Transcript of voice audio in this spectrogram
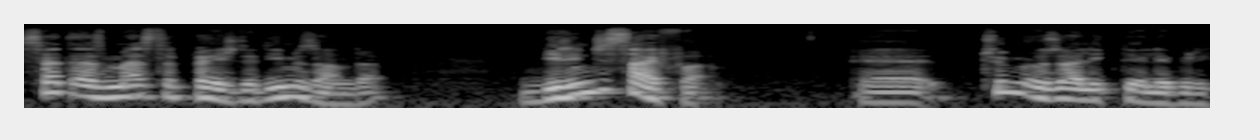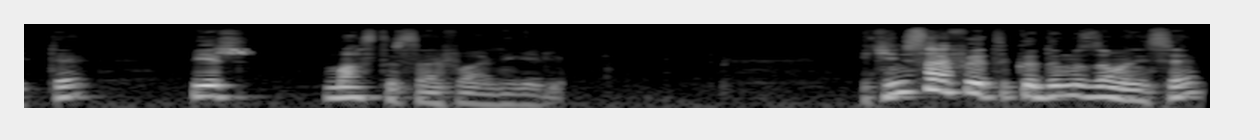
Set as Master Page dediğimiz anda birinci sayfa e, tüm özellikleriyle birlikte bir master sayfa haline geliyor. İkinci sayfaya tıkladığımız zaman ise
